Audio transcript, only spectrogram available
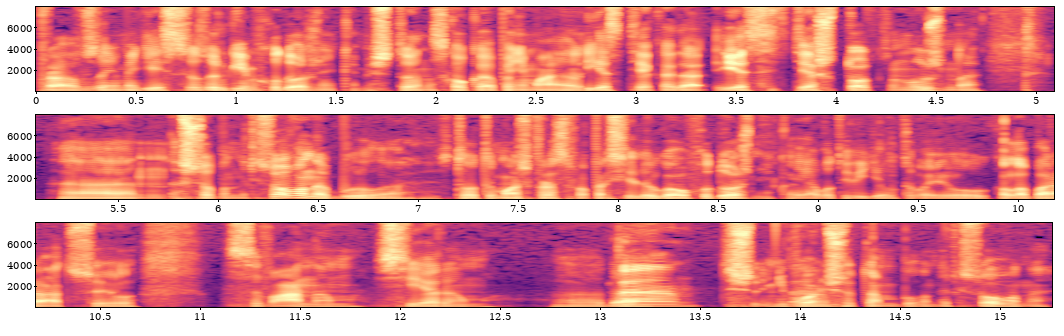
про взаимодействие с другими художниками, что, насколько я понимаю, если тебе, когда, если тебе что-то нужно, э, чтобы нарисовано было, то ты можешь просто попросить другого художника. Я вот видел твою коллаборацию с Иваном Серым, да? Да. Что, не да. помню, что там было нарисовано.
